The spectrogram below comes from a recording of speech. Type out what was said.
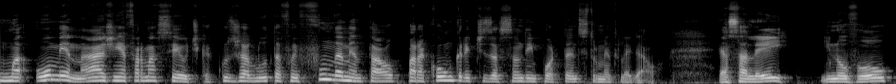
uma homenagem à farmacêutica, cuja luta foi fundamental para a concretização de importante instrumento legal. Essa lei inovou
